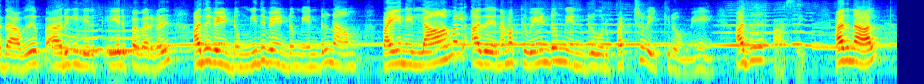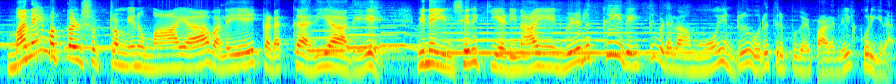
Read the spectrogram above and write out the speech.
அதாவது அருகில் இருக் இருப்பவர்கள் அது வேண்டும் இது வேண்டும் என்று நாம் பயனில்லாமல் அது நமக்கு வேண்டும் என்று ஒரு பற்று வைக்கிறோமே அது ஆசை. அதனால் மனை மக்கள் சுற்றம் எனும் மாயா வலையை கடக்க அறியாதே. வினையில் செருக்கி அடி நாயேன் விழலுக்கு இறைத்து விடலாமோ என்று ஒரு திருப்புகழ் பாடலில் கூறுகிறார்.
